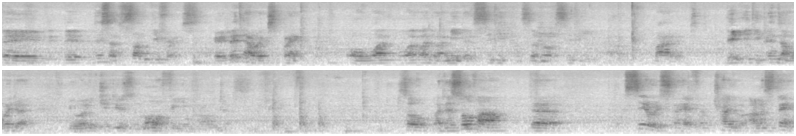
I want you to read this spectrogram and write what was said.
They, they, there's some difference. Okay, later I'll explain. Or what, what, what do I mean, the CP conserved or CP uh, violent. They, it depends on whether you will introduce more feeding parameters. So, but so far, the series have tried to understand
